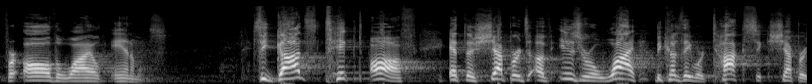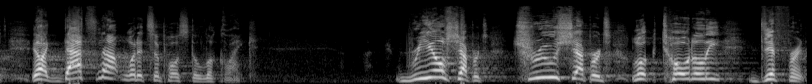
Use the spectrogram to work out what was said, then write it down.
for all the wild animals. See, God's ticked off at the shepherds of Israel. Why? Because they were toxic shepherds. You're like, that's not what it's supposed to look like. Real shepherds, true shepherds look totally different.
